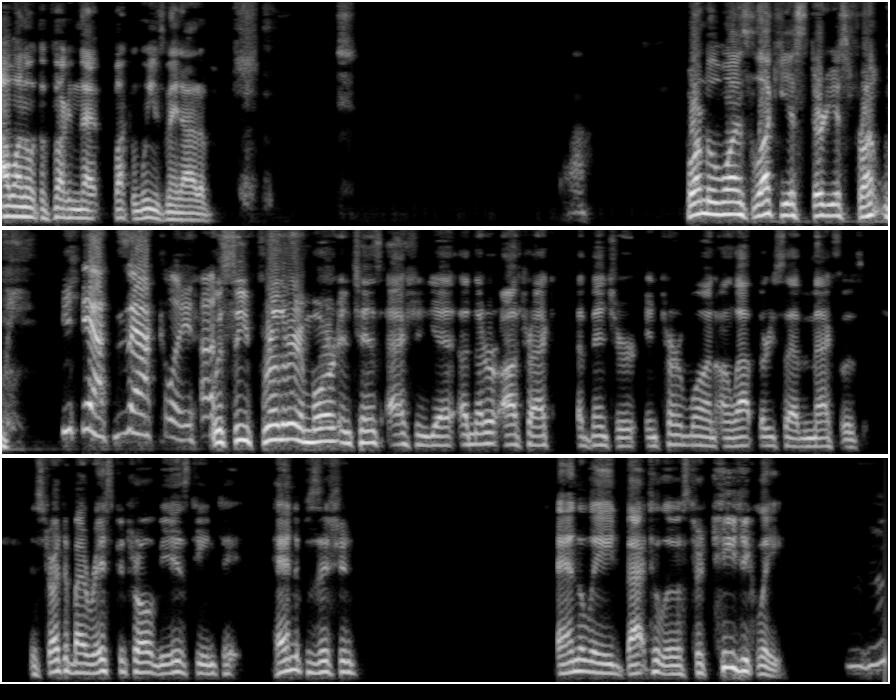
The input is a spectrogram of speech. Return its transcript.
I want to know what the fucking that fucking wing's made out of. Formula One's luckiest, sturdiest front wing Yeah, exactly. would see further and more intense action yet another off-track adventure in turn one on lap 37. Max was instructed by race control via his team to hand the position and the lead back to Lewis strategically. hmm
